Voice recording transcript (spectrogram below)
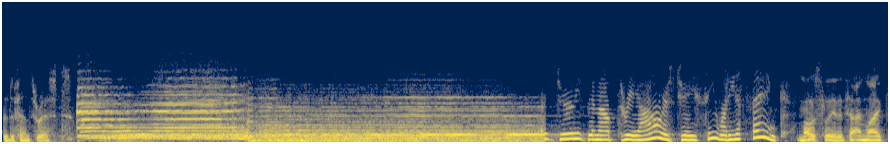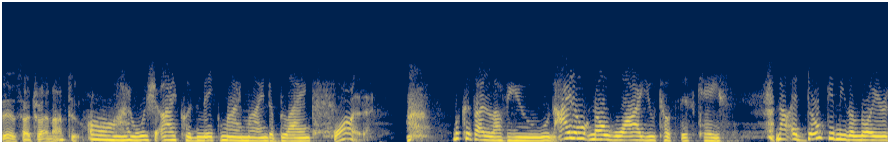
The defense rests. Been out three hours, J.C. What do you think? Mostly at a time like this, I try not to. Oh, I wish I could make my mind a blank. Why? Because I love you, and I don't know why you took this case. Now, don't give me the lawyer's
